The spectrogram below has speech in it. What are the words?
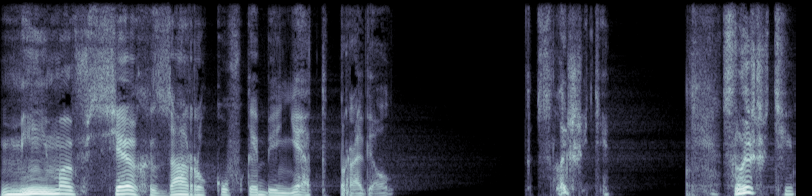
мимо всех за руку в кабинет провел. Слышите? Слышите?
